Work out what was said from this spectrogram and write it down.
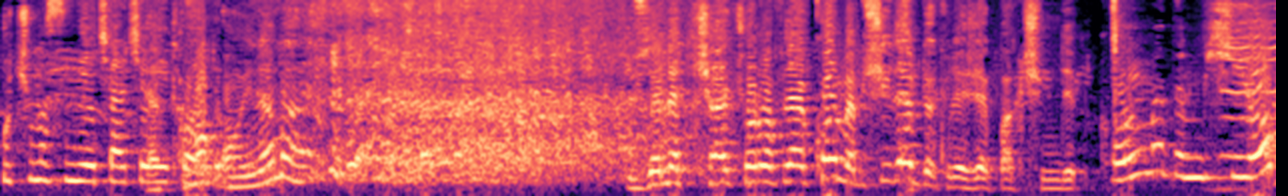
Uçmasın diye çerçeveyi Ya tamam koydum. oynama. Üzerine çay çorba falan koyma, bir şeyler dökülecek bak şimdi. Koymadım bir şey yok.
